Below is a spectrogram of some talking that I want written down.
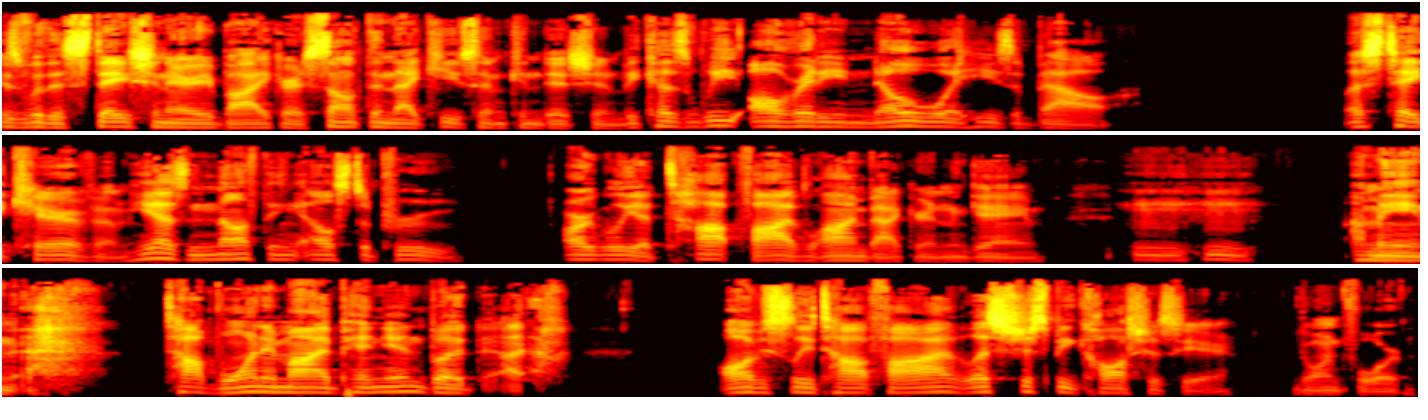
is with a stationary bike or something that keeps him conditioned because we already know what he's about. Let's take care of him. He has nothing else to prove. Arguably a top five linebacker in the game. mm-hmm. I mean, top one in my opinion, but uh, obviously top five. Let's just be cautious here going forward.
